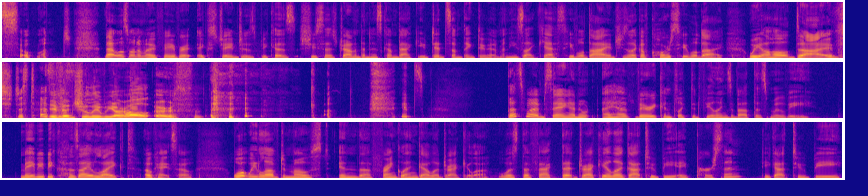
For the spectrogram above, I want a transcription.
so much. That was one of my favorite exchanges because she says, Jonathan has come back. You did something to him. And he's like, Yes, he will die. And she's like, Of course he will die. We all die. And she just has Eventually, we are all Earth. it's that's why I'm saying I don't I have very conflicted feelings about this movie. Maybe because I liked okay, so what we loved most in the Frank Langella Dracula was the fact that Dracula got to be a person. He got to be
